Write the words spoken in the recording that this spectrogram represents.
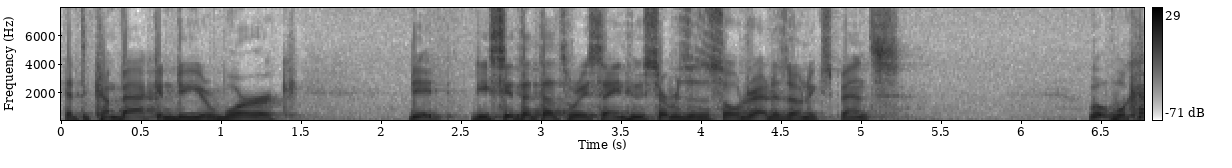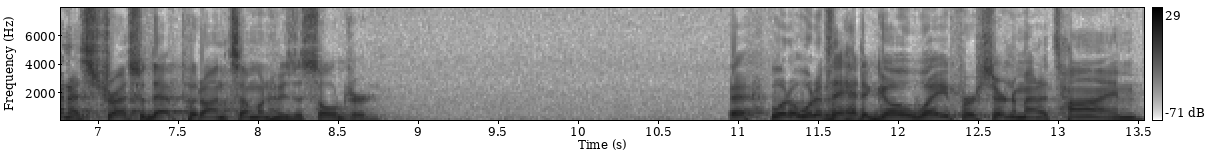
had to come back and do your work? Do, you see that that's what he's saying? Who serves as a soldier at his own expense? What, kind of stress would that put on someone who's a soldier? Uh, what if they had to go away for a certain amount of time,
